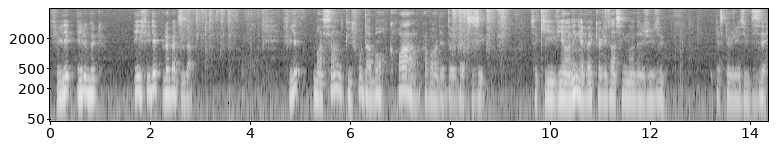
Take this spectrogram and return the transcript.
Philippe et l'eunuque. Et Philippe le baptisa. Philippe mentionne qu'il faut d'abord croire avant d'être baptisé, ce qui vient en ligne avec les enseignements de Jésus. Qu'est-ce que Jésus disait?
